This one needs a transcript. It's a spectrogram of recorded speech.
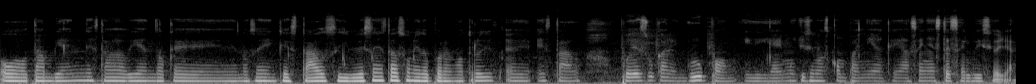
O también estaba viendo que no sé en qué estado, si vives en Estados Unidos pero en otro eh, estado, puedes buscar en Groupon y hay muchísimas compañías que hacen este servicio ya.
